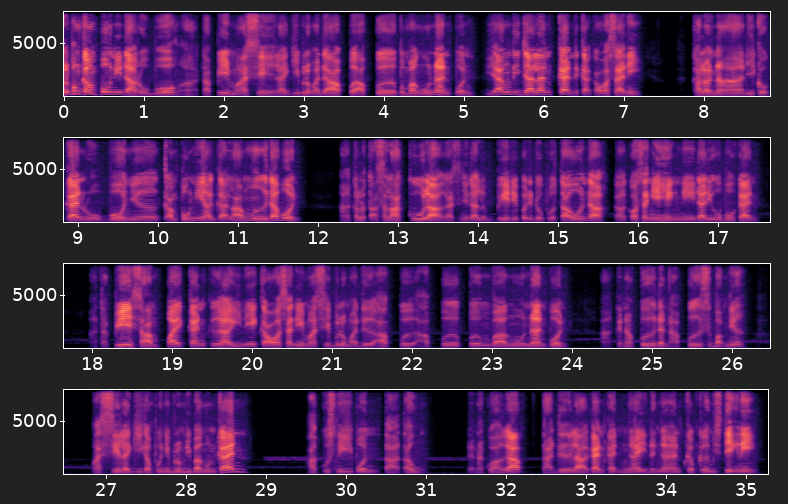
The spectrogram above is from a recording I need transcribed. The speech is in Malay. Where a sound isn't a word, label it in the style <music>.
Walaupun kampung ni dah roboh, ha, tapi masih lagi belum ada apa-apa pembangunan pun yang dijalankan dekat kawasan ni. Kalau nak diikutkan, robohnya kampung ni agak lama dah pun. Ha, kalau tak salah aku lah, rasanya dah lebih daripada 20 tahun dah ha, kawasan Ngeheng ni dah dirobohkan. Ha, tapi sampaikan ke hari ni, kawasan ni masih belum ada apa-apa pembangunan pun. Ha, kenapa dan apa sebabnya? Masih lagi kampung ni belum dibangunkan aku sendiri pun tak tahu. Dan aku harap tak adalah kan kait mengait dengan perkara-perkara mistik ni.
